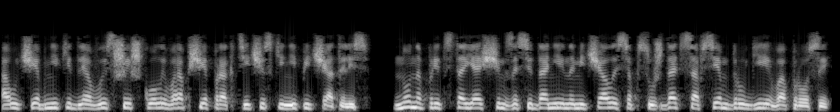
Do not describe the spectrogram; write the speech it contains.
а учебники для высшей школы вообще практически не печатались. Но на предстоящем заседании намечалось обсуждать совсем другие вопросы,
